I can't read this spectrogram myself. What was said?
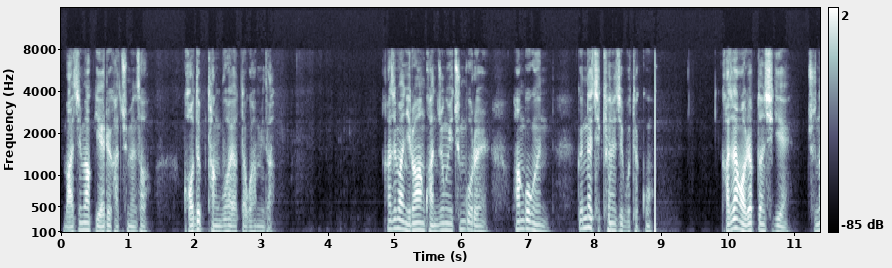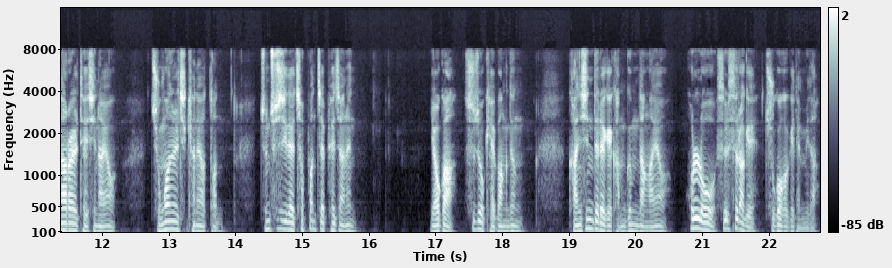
마지막 예를 갖추면서 거듭 당부하였다고 합니다. 하지만 이러한 관중의 충고를 황공은 끝내 지켜내지 못했고 가장 어렵던 시기에 주나라를 대신하여 중원을 지켜내었던 춘추시대 첫 번째 패자는 여가, 수조 개방 등 간신들에게 감금당하여 홀로 쓸쓸하게 죽어가게 됩니다.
